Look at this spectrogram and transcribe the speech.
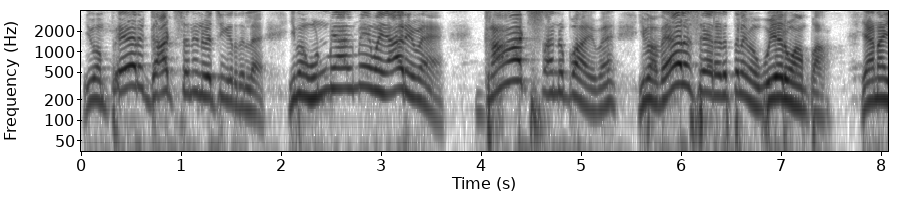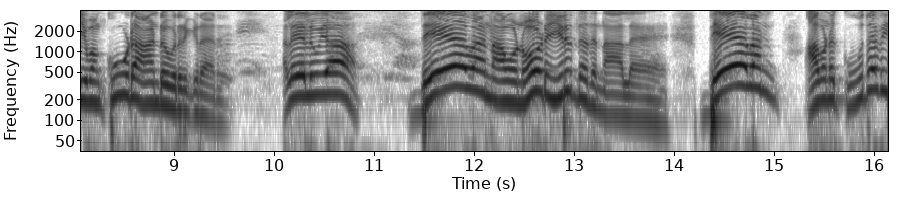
இவன் பேர் காட் சன்னு வச்சுக்கிறது இல்லை. இவன் உண்மையாலுமே இவன் யார் இவன்? காட் சன்னுப்பா இவன். இவன் வேலை செய்கிற இடத்துல இவன் உயருவான்ப்பா ஏன்னா இவன் கூட ஆண்டவர் இருக்கிறாரு. அல்லேலூயா தேவன் அவனோடு இருந்ததுனால தேவன் அவனுக்கு உதவி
